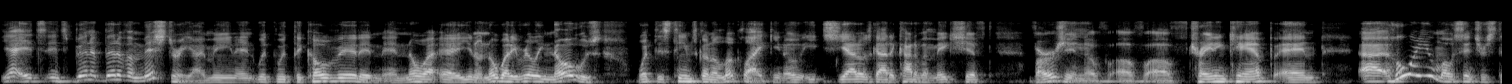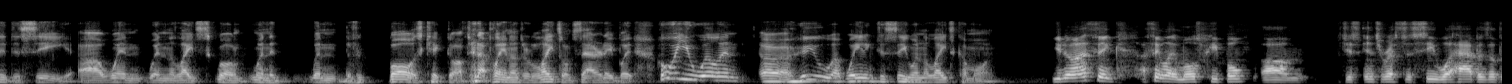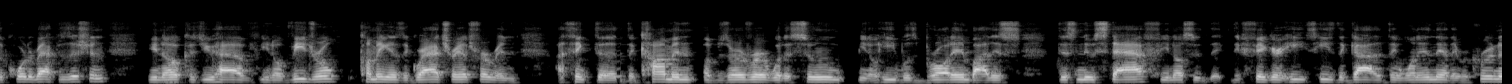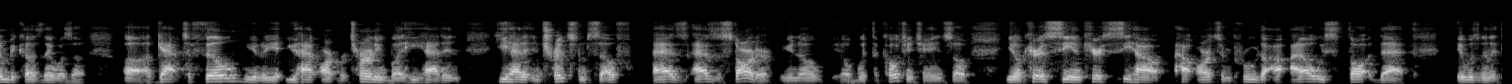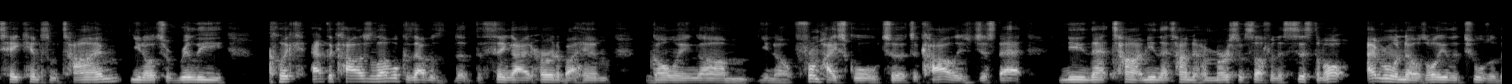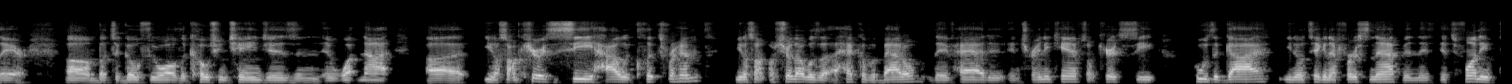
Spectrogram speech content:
Yeah, it's it's been a bit of a mystery. I mean, and with with the COVID and and no, uh, you know, nobody really knows what this team's going to look like. You know, Seattle's got a kind of a makeshift version of of of training camp. And uh, who are you most interested to see uh, when when the lights well when the when the ball is kicked off? They're not playing under the lights on Saturday, but who are you willing? Uh, who are you waiting to see when the lights come on? You know, I think I think like most people, um, just interested to see what happens at the quarterback position. You know, because you have you know Vedral coming as a grad transfer, and I think the the common observer would assume you know he was brought in by this this new staff. You know, so they, they figure he's he's the guy that they want in there. They recruited him because there was a a gap to fill. You know, you, you had Art returning, but he hadn't he hadn't entrenched himself as as a starter, you know, you know, with the coaching change. So, you know, curious to see and curious to see how how Art's improved. I, I always thought that it was going to take him some time, you know, to really click at the college level because that was the the thing I had heard about him going, um, you know, from high school to to college. Just that needing that time, needing that time to immerse himself in the system. All everyone knows all the other tools are there, um, but to go through all the coaching changes and and whatnot, uh, you know, so I'm curious to see how it clicks for him. You know, so I'm, sure that was a, heck of a battle they've had in, in, training camp. So I'm curious to see who's the guy, you know, taking that first snap. And it, it's funny,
